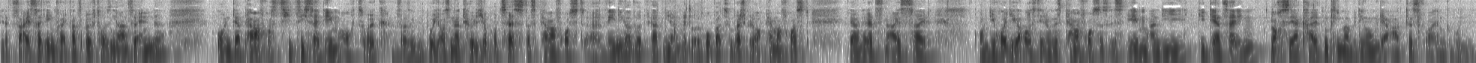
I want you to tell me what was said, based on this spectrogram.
Die letzte Eiszeit ging vor etwa 12.000 Jahren zu Ende. Und der Permafrost zieht sich seitdem auch zurück. Das ist also durchaus ein natürlicher Prozess, dass Permafrost äh, weniger wird. Wir hatten hier in Mitteleuropa zum Beispiel auch Permafrost während der letzten Eiszeit. Und die heutige Ausdehnung des Permafrostes ist eben an die, die derzeitigen noch sehr kalten Klimabedingungen der Arktis vor allem gebunden.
